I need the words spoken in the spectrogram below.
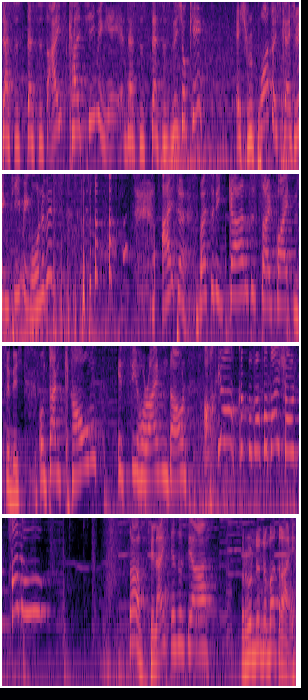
Das ist, das ist eiskalt Teaming. Das ist, das ist nicht okay. Ich report euch gleich wegen Teaming, ohne Witz. Alter, weißt du, die ganze Zeit fighten sie nicht. Und dann kaum ist die Horizon down. Ach ja, könnt ihr mal vorbeischauen. Hallo. So, vielleicht ist es ja Runde Nummer 3.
